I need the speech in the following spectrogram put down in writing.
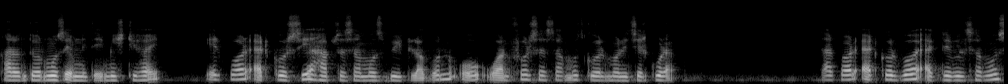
কারণ তরমুজ এমনিতেই মিষ্টি হয়। এরপর অ্যাড করছি হাফ চা চামচ বিট লবণ ও ওয়ান ফোর চা চামচ গোলমরিচের গুঁড়া। তারপর অ্যাড করব এক টেবিল চামচ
